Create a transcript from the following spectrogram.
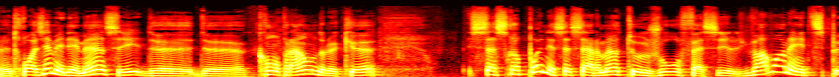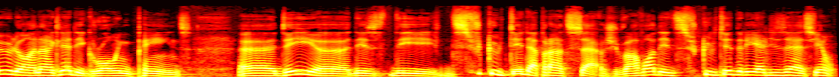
Un troisième élément, c'est de, comprendre que ça ne sera pas nécessairement toujours facile. Il va y avoir un petit peu, là, en anglais, des growing pains. Euh, euh, des, difficultés d'apprentissage, il va avoir des difficultés de réalisation.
